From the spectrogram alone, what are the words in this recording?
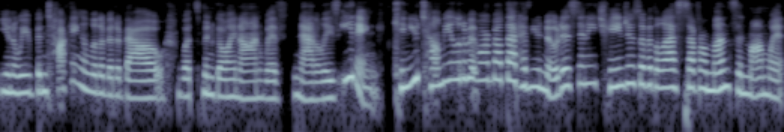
you know, we've been talking a little bit about what's been going on with Natalie's eating. Can you tell me a little bit more about that? Have you noticed any changes over the last several months? And mom went,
